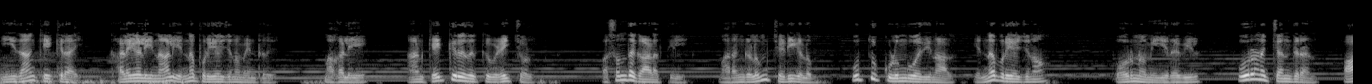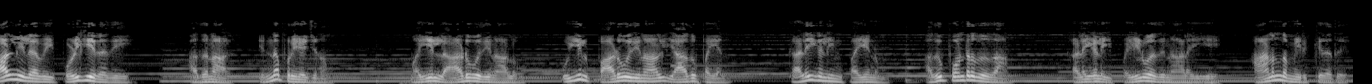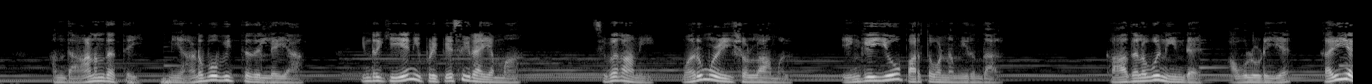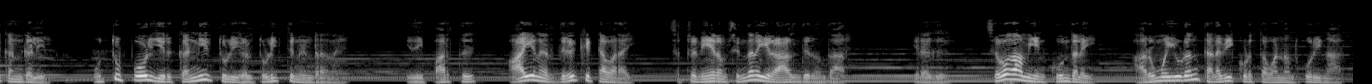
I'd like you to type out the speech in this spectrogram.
நீதான் கேட்கிறாய். கலைகளினால் என்ன பிரயோஜனம் என்று? மகளே நான் கேட்கிறதற்கு விழைச்சொல் வசந்த காலத்தில் மரங்களும் செடிகளும் பூத்து குலுங்குவதினால் என்ன பிரயோஜனம்? பௌர்ணமி இரவில் பூரணச்சந்திரன் பால் நிலவை பொழிகிறதே அதனால் என்ன பிரயோஜனம்? மயில் ஆடுவதினாலும் உயில் பாடுவதினால் யாது பயன்? கலைகளின் பயனும் அது போன்றதுதான். கலைகளை பயில்வதனாலேயே ஆனந்தம் இருக்கிறது. அந்த ஆனந்தத்தை நீ அனுபவித்ததில்லையா? இன்றைக்கு ஏன் இப்படி பேசுகிறாய் அம்மா சிவகாமி மறுமொழி சொல்லாமல் எங்கேயோ பார்த்த வண்ணம் இருந்தாள். காதளவு நீண்ட அவளுடைய கரிய கண்களில் முத்துப்போல் இரு கண்ணீர் துளிகள் துளித்து நின்றன. இதை பார்த்து ஆயனர் திருக்கிட்டவராய் சற்று நேரம் சிந்தனையில் ஆழ்ந்திருந்தார். பிறகு சிவகாமியின் கூந்தலை அருமையுடன் தடவி கொடுத்த வண்ணம் கூறினார்.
